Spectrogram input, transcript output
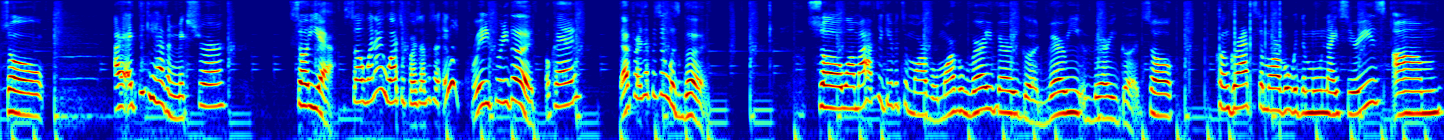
So i, I think he has a mixture. So yeah. So when i watched the first episode it was pretty pretty good okay? That first episode was good so um, I have to give it to Marvel. Marvel, very, very good, very, very good. So, congrats to Marvel with the Moon Knight series. Um,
